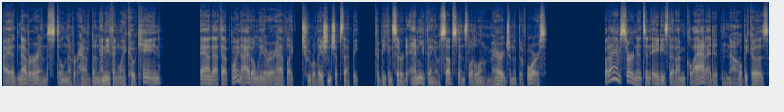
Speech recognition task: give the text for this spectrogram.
I had never and still never have done anything like cocaine. And at that point, I had only ever had like two relationships that be, could be considered anything of substance, let alone a marriage and a divorce. But I am certain it's an 80s that I'm glad I didn't know because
